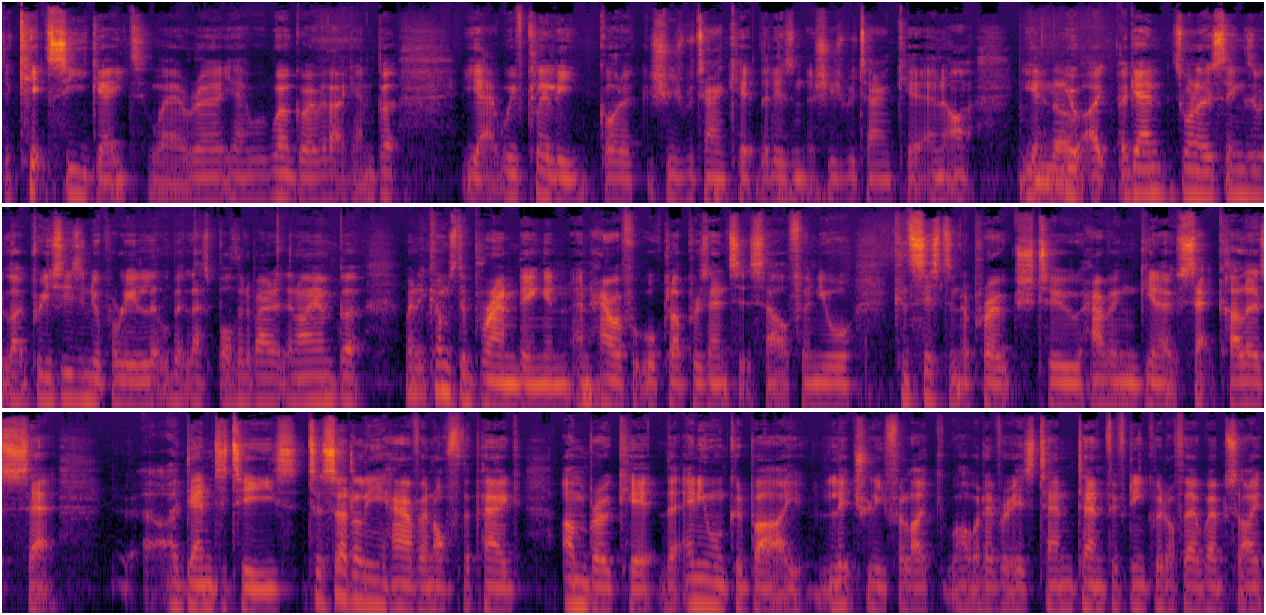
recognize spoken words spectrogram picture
the Kit Seagate, where uh, yeah, we won't go over that again, but yeah, we've clearly got a Shrewsbury Town kit that isn't a Shrewsbury Town kit, and I, yeah, no. I, again, it's one of those things like pre-season. You're probably a little bit less bothered about it than I am, but when it comes to branding and, and how a football club presents itself, and your consistent approach to having you know set colours, set identities to suddenly have an off the peg Umbro kit that anyone could buy literally for like whatever it is 10, 10 15 quid off their website,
